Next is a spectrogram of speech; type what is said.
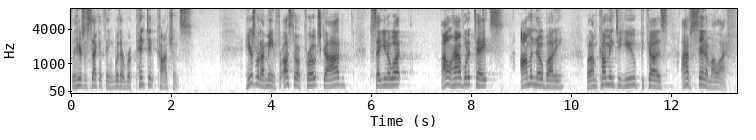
here's the second thing, with a repentant conscience. Here's what I mean for us to approach God, to say, you know what, I don't have what it takes, I'm a nobody, but I'm coming to you because I have sin in my life.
